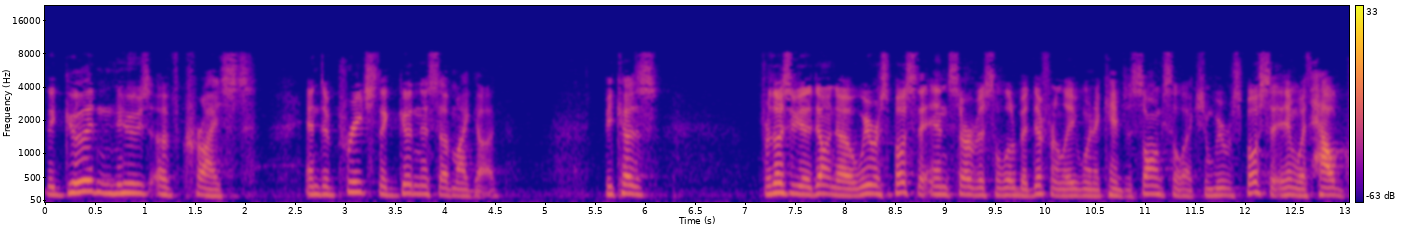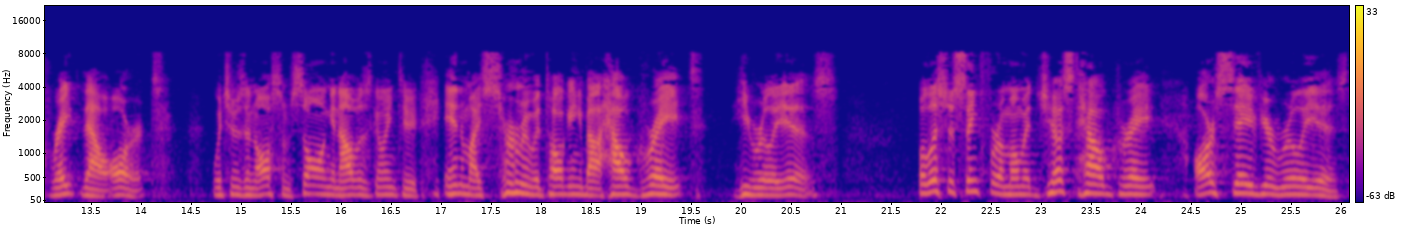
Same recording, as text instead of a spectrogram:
the good news of Christ and to preach the goodness of my God. Because for those of you that don't know, we were supposed to end service a little bit differently when it came to song selection. We were supposed to end with How Great Thou Art, which was an awesome song, and I was going to end my sermon with talking about how great He really is. But let's just think for a moment just how great our Savior really is.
